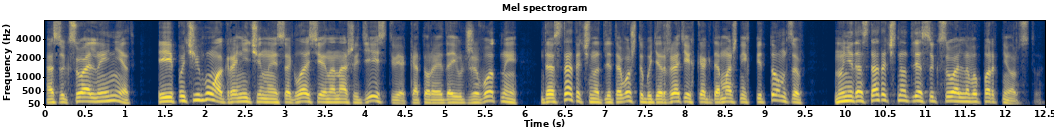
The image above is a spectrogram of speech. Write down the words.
а сексуальные нет, и почему ограниченное согласие на наши действия, которое дают животные, достаточно для того, чтобы держать их как домашних питомцев, но недостаточно для сексуального партнерства.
